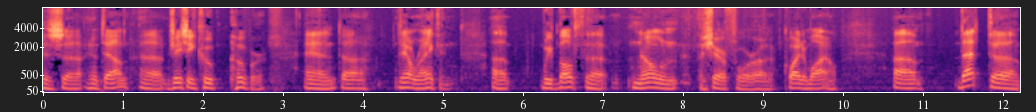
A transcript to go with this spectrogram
is uh, in town, uh, J.C. Hooper and uh, Dale Rankin. Uh, we've both uh, known the sheriff for uh, quite a while. Um, that uh,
